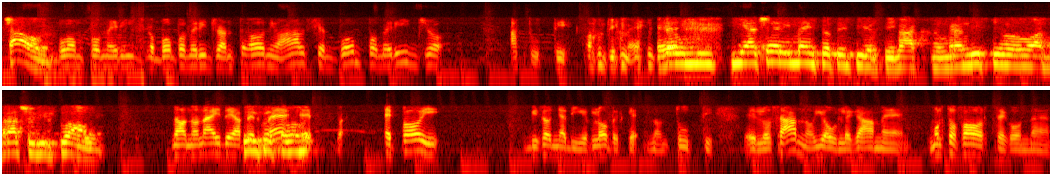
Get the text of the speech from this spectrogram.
ciao! Buon pomeriggio, buon pomeriggio Antonio, Alfio e buon pomeriggio a tutti, ovviamente. È un piacere immenso sentirti Max, un grandissimo abbraccio virtuale. No, non hai idea per me. E, e poi bisogna dirlo perché non tutti eh, lo sanno, io ho un legame molto forte con, eh,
